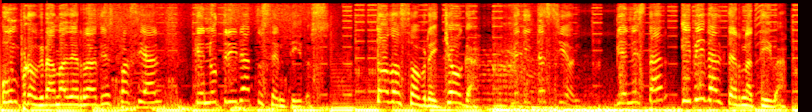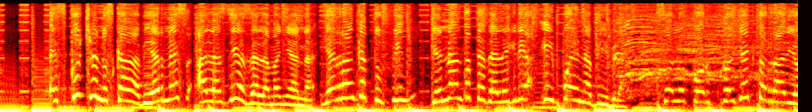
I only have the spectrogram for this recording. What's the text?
un programa de radio espacial que nutrirá tus sentidos. Todo sobre yoga, meditación, bienestar y vida alternativa. Escúchanos cada viernes a las 10 de la mañana y arranca tu fin llenándote de alegría y buena vibra. Solo por Proyecto Radio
